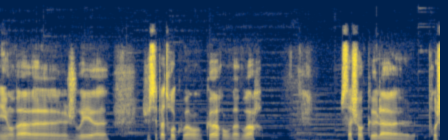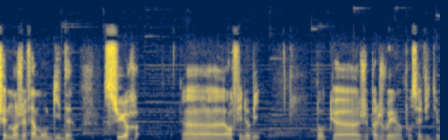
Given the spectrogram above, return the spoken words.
Et on va euh, jouer, euh, je sais pas trop quoi encore, on va voir. Sachant que là, euh, prochainement, je vais faire mon guide sur Amphinobi. Donc je vais pas le jouer hein, pour cette vidéo.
